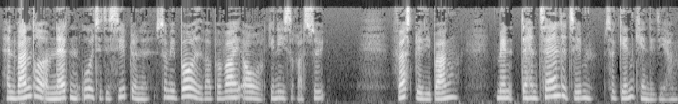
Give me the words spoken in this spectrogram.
Han vandrede om natten ud til disciplene, som i båd var på vej over Genesarets sø. Først blev de bange, men da han talte til dem, så genkendte de ham.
